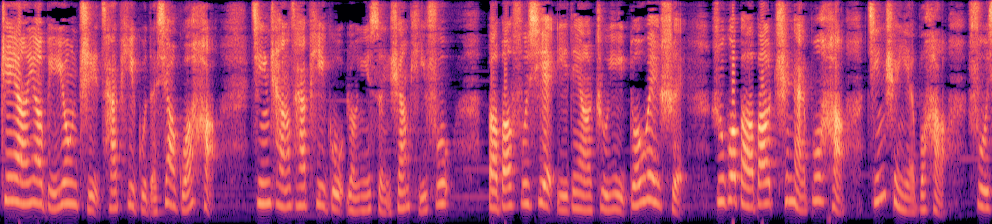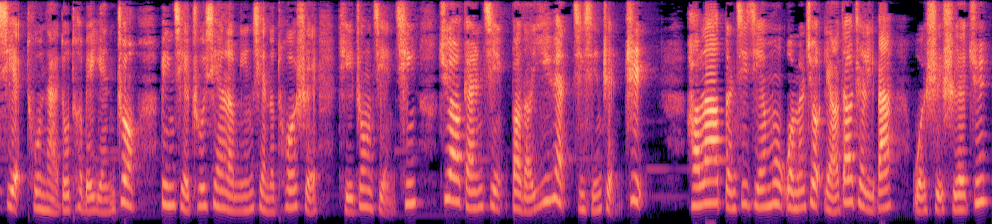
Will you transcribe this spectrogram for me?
这样要比用纸擦屁股的效果好。经常擦屁股容易损伤皮肤。宝宝腹泻一定要注意多喂水。如果宝宝吃奶不好，精神也不好，腹泻、吐奶都特别严重，并且出现了明显的脱水、体重减轻，就要赶紧抱到医院进行诊治。好啦，本期节目我们就聊到这里吧。我是十月君，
